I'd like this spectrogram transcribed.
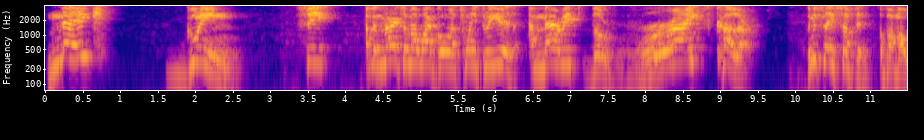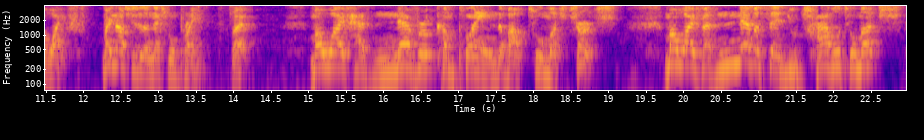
make green. See, I've been married to my wife going on 23 years. I married the right color. Let me tell you something about my wife. Right now, she's in the next room praying, right? My wife has never complained about too much church. My wife has never said you travel too much.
